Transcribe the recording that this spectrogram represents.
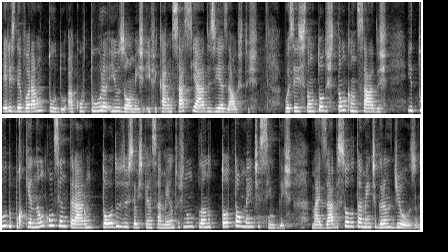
Eles devoraram tudo, a cultura e os homens, e ficaram saciados e exaustos. Vocês estão todos tão cansados, e tudo porque não concentraram todos os seus pensamentos num plano totalmente simples, mas absolutamente grandioso.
